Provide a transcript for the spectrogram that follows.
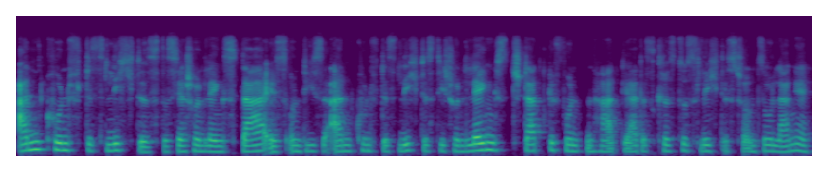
Ankunft des Lichtes, das ja schon längst da ist und diese Ankunft des Lichtes, die schon längst stattgefunden hat, ja, das Christuslicht ist schon so lange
